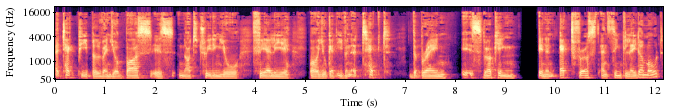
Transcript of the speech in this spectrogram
attack people, when your boss is not treating you fairly, or you get even attacked. The brain is working in an act first and think later mode.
